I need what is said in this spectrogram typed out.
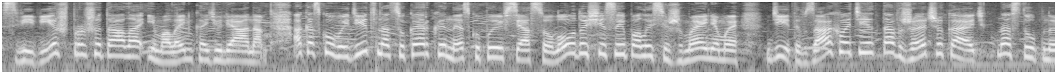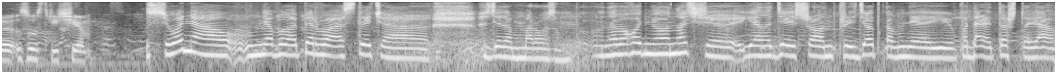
Свій вірш прочитала і маленька Юліана. А казковий дід на цукерки не скупився. Солодощі сипались жменями. Діти в захваті та вже чекають наступної зустрічі. Сегодня у меня была первая встреча с Дедом Морозом. В новогоднюю ночь я надеюсь, что он придет ко мне и подарит то, что я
